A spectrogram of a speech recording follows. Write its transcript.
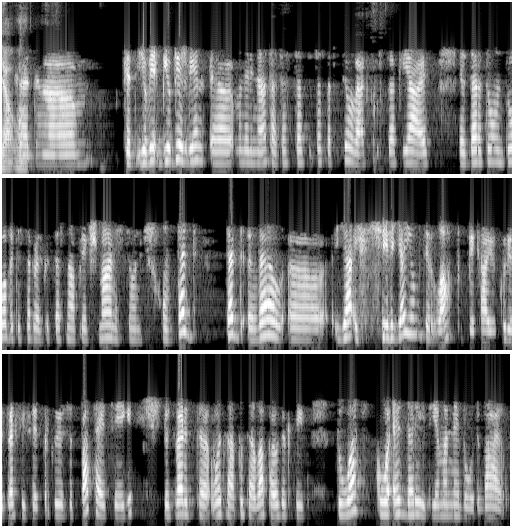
Jā, un... Kad, um, kad, jo, jo bieži vien uh, man arī nākās sastapt cilvēks, kurš saka, jā, es, es daru to un to, bet es saprotu, ka tas nav priekš manis. Un, un tad Tad vēl, uh, ja, ja jums ir lapa, pie kā jūs, kur jūs rakstīsiet, par ko jūs esat pateicīgi, jūs varat uh, otrā pusē lapā uzrakstīt to, ko es darītu, ja man nebūtu bailes.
